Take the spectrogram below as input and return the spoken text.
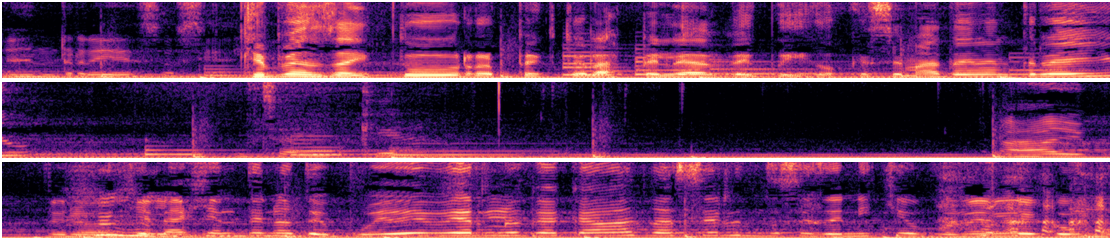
en redes sociales. ¿Qué pensáis tú respecto a las peleas de cuicos? ¿Que se maten entre ellos? ¿Sabes qué? Ay, pero que la gente no te puede ver lo que acabas de hacer, entonces tenés que ponerle como...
